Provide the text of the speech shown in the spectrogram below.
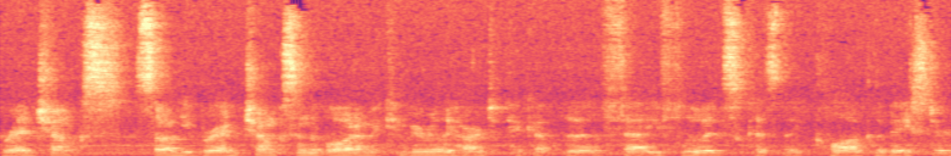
bread chunks, soggy bread chunks in the bottom, it can be really hard to pick up the fatty fluids because they clog the baster.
